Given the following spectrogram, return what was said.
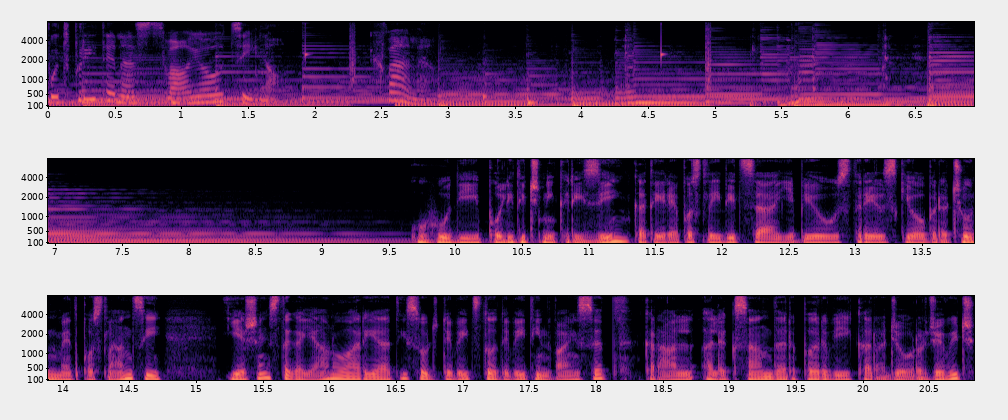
Podprite nas s svojo oceno. Hvala. Hudi politični krizi, katere posledica je bil strelski obračun med poslanci, je 6. januarja 1929 kralj Aleksandr I. Karadžorđevič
